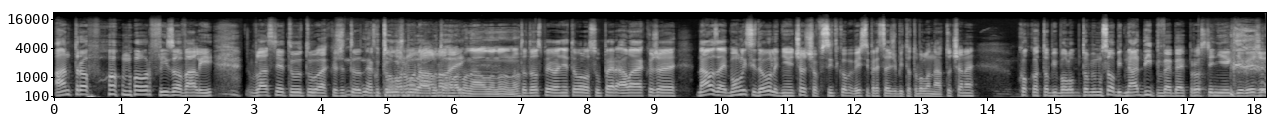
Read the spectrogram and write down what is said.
antropomorfizovali vlastne tú, tú akože tú, Nejakú tú túžbu, alebo to hej. hormonálno, no, no, no. To dospievanie to bolo super, ale akože naozaj mohli si dovoliť niečo, čo v sitcom, vieš si predstaviť, že by toto bolo natočené? Koko, to by, bolo, to by muselo byť na deep webe proste niekde, vieš, že,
